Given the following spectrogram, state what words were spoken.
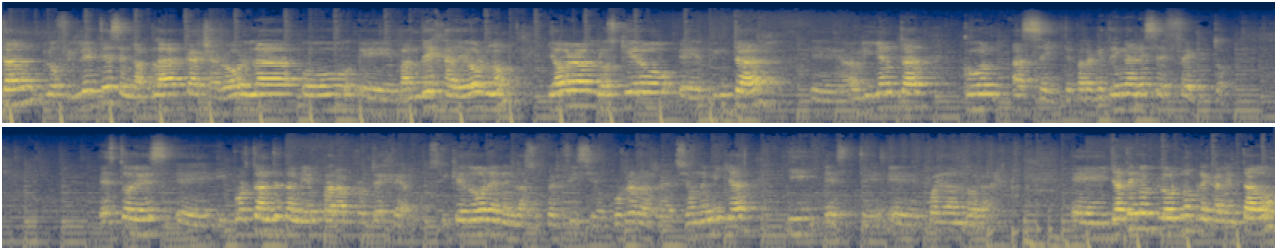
Están los filetes en la placa, charola o eh, bandeja de horno y ahora los quiero eh, pintar, eh, abrillantar con aceite para que tengan ese efecto. Esto es eh, importante también para protegerlos y que doren en la superficie, ocurra la reacción de millar y este, puedan dorar. Ya tengo el horno precalentado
